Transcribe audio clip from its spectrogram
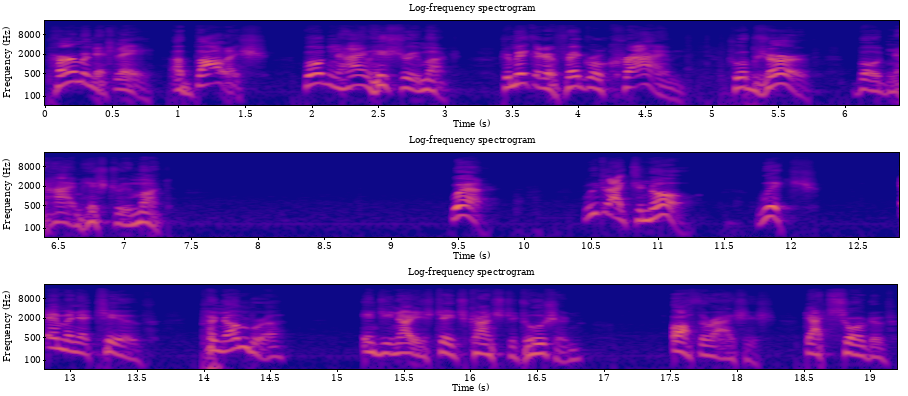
permanently abolish Bodenheim History Month, to make it a federal crime to observe Bodenheim History Month. Well, we'd like to know which emanative penumbra in the United States Constitution authorizes that sort of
